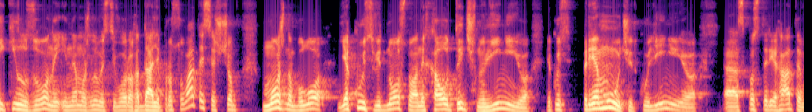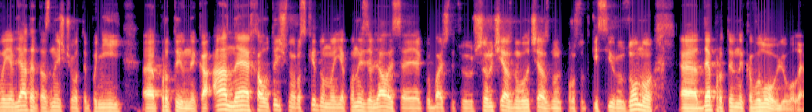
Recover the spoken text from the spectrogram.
І кіл-зони, і неможливості ворога далі просуватися, щоб можна було якусь відносну, а не хаотичну лінію, якусь пряму чітку лінію е, спостерігати, виявляти та знищувати по ній е, противника, а не хаотично розкидано, як вони з'являлися, як ви бачите, цю широчезну, величезну, просто таки сіру зону, е, де противника виловлювали.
